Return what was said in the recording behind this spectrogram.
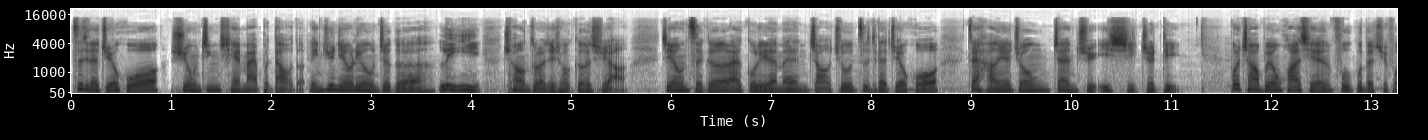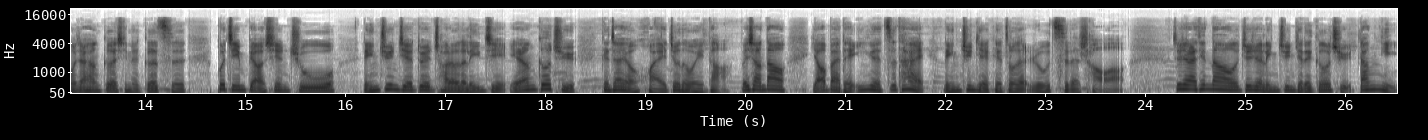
自己的绝活是用金钱买不到的。林俊杰又利用这个利益创作了这首歌曲啊，借用此歌来鼓励人们找出自己的绝活，在行业中占据一席之地。不潮不用花钱，复古的曲风加上个性的歌词，不仅表现出林俊杰对潮流的理解，也让歌曲更加有怀旧的味道。没想到摇摆的音乐姿态，林俊杰可以做得如此的潮啊！接下来听到这是林俊杰的歌曲《当你》，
